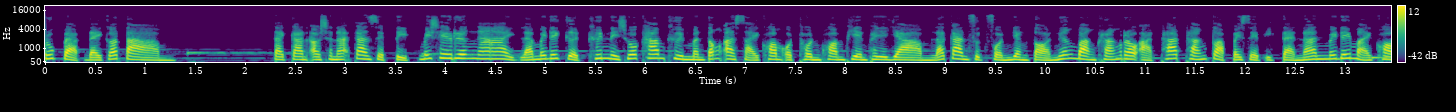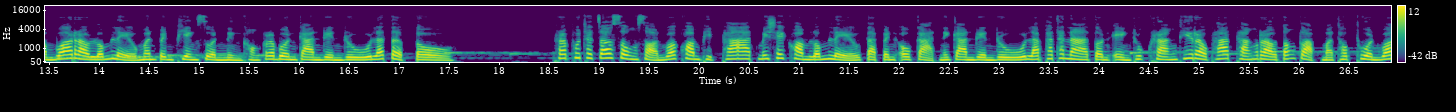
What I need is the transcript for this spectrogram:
รูปแบบใดก็ตาม แต่การเอาชนะการเสพติดไม่ใช่เรื่องง่าย และไม่ได้เกิดขึ้นในชั่วข้ามคืน มันต้องอาศัยความอดทนความเพียรพยายาม และการฝึกฝนอย่างต่อเนื่องบางครั้งเราอาจพลาดพลั้งกลับไปเสพอีกแต่นั่นไม่ได้หมายความว่าเราล้มเหลวมันเป็นเพียงส่วนหนึ่งของกระบวนการเรียนรู้และเติบโต พระพุทธเจ้าทรงสอนว่าความผิดพลาดไม่ใช่ความล้มเหลว แต่เป็นโอกาสในการเรียนรู้และพัฒนาตนเองทุกครั้งที่เราพลาดพลั้งเราต้องกลับมาทบทวนว่า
